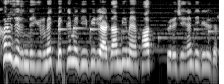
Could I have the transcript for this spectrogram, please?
Kar üzerinde yürümek beklemediği bir yerden bir menfaat göreceğine delildir.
